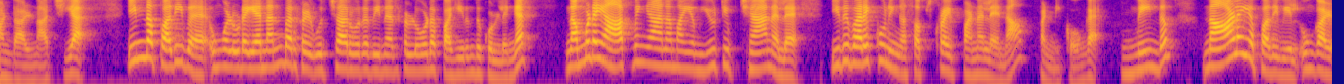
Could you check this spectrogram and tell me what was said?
ஆண்டாள் நாச்சியார். இந்த பதிவை உங்களுடைய நண்பர்கள் உச்சார் உறவினர்களோட பகிர்ந்து கொள்ளுங்க. நம்முடைய ஆத்மஞானமயம் யூடியூப் சேனலை இது வரைக்கும் நீங்கள் சப்ஸ்கிரைப் பண்ணலைன்னா பண்ணிக்கோங்க. மீண்டும் நாளைய பதிவில் உங்கள்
